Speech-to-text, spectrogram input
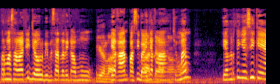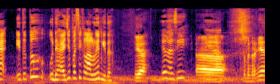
permasalahannya jauh lebih besar dari kamu. Iyalah. Ya kan? Pasti banyak Ada, lah. oh, Cuman yang ngerti gak sih kayak itu tuh udah aja pasti kelaluin gitu. Iya Ya gak sih? eh, Iya. sebenarnya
